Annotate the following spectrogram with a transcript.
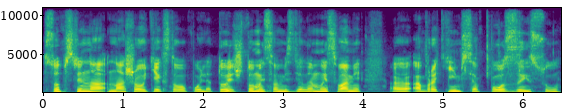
собственно, нашего текстового поля. То есть, что мы с вами сделаем? Мы с вами э, обратимся по ZIS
